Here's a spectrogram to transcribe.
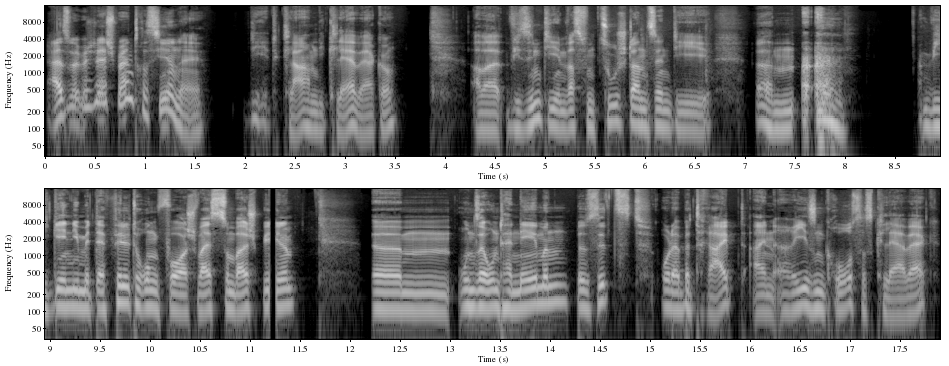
also würde mich echt mal interessieren, ey. Die, klar haben die Klärwerke. Aber wie sind die, in was für einem Zustand sind die? Ähm, wie gehen die mit der Filterung vor? Ich weiß zum Beispiel, ähm, unser Unternehmen besitzt oder betreibt ein riesengroßes Klärwerk.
